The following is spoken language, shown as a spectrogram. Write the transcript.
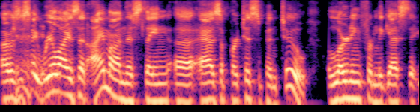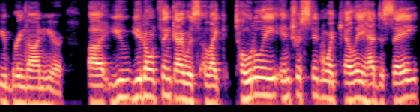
I was to say, realize that I'm on this thing uh, as a participant too, learning from the guests that you bring on here. Uh, you you don't think I was like totally interested in what Kelly had to say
